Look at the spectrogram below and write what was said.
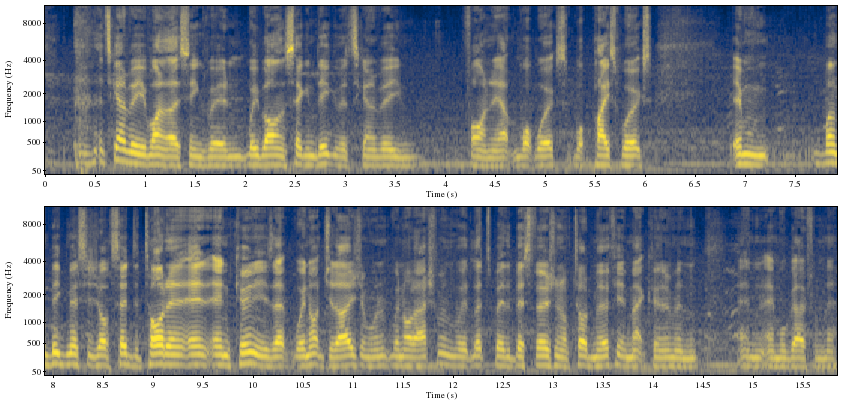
it's going to be one of those things where we bowl in the second dig. It's going to be finding out what works, what pace works. And one big message I've said to Todd and, and, and Cooney is that we're not Jadeja, we're, we're not Ashwin. We're, let's be the best version of Todd Murphy and Matt Kuhnemann, and, and, and we'll go from there.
